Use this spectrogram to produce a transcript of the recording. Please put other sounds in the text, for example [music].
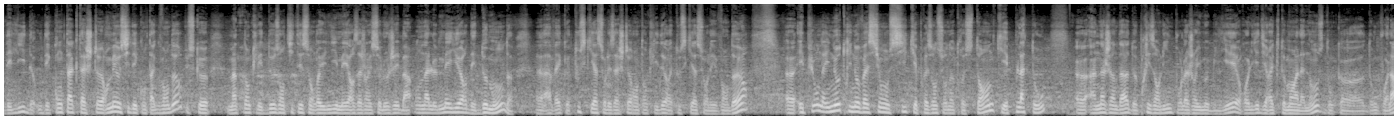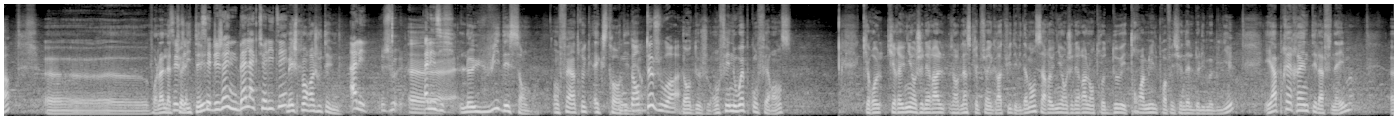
des leads ou des contacts acheteurs, mais aussi des contacts vendeurs, puisque maintenant que les deux entités sont réunies, meilleurs agents et se loger, bah, on a le meilleur des deux mondes, avec tout ce qu'il y a sur les acheteurs en tant que leader et tout ce qu'il y a sur les vendeurs. et puis on a une autre innovation aussi qui est présente sur notre stand, qui est Plateau, un agenda de prise en ligne pour l'agent immobilier relié directement à l'annonce. Donc, euh, donc voilà. Euh, voilà l'actualité. C'est déjà une belle actualité? Mais je peux en rajouter une. Allez, euh, allez-y. Le 8 décembre, on fait un truc extraordinaire. dans deux jours. Dans deux jours. On fait une web Qui, réunit en général, l'inscription est gratuite évidemment, ça réunit en général entre 2 et 3 000 professionnels de l'immobilier. Et après Rent et la FNAME, euh,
